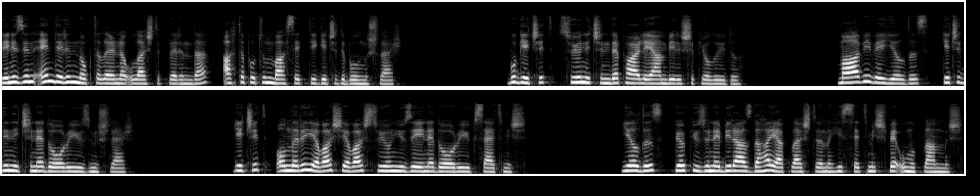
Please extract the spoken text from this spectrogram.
Denizin en derin noktalarına ulaştıklarında, Ahtapot'un bahsettiği geçidi bulmuşlar. Bu geçit, suyun içinde parlayan bir ışık yoluydu. Mavi ve Yıldız, geçidin içine doğru yüzmüşler. Geçit, onları yavaş yavaş suyun yüzeyine doğru yükseltmiş. Yıldız, gökyüzüne biraz daha yaklaştığını hissetmiş ve umutlanmış.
